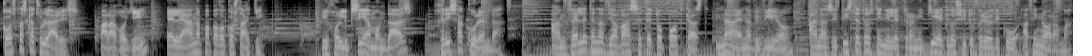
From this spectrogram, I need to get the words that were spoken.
Κώστας Κατσουλάρης. Παραγωγή Ελεάνα Παπαδοκοστάκη. Ηχοληψία μοντάζ Χρύσα Κούρεντα. Αν θέλετε να διαβάσετε το podcast «Να ένα βιβλίο», αναζητήστε το στην ηλεκτρονική έκδοση του περιοδικού Αθηνόραμα.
